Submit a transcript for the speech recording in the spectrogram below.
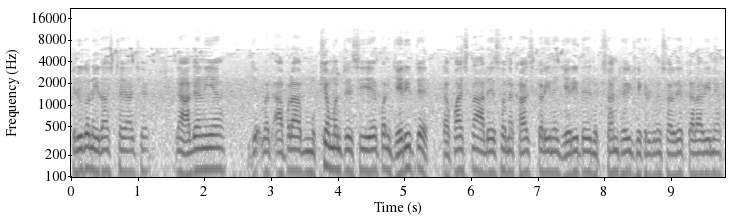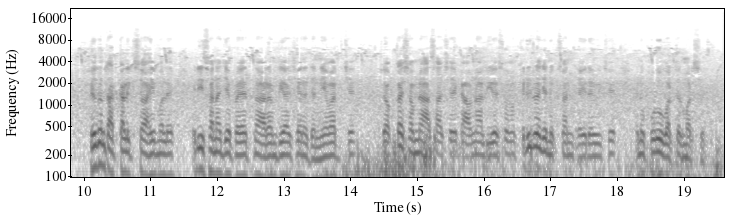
ખેડૂતો નિરાશ થયા છે. અને આદરણીય આપણા મુખ્યમંત્રીશ્રીએ પણ જે રીતે તપાસના આદેશોને ખાસ કરીને જે રીતે નુકસાન થયું છે, ખેડૂતોને સર્વે કરાવીને ખેડૂતોને તાત્કાલિક સહાય મળે, એ દિશાના જે પ્રયત્ન આરંભ્યા છે અને ધન્યવાદ છે. ચોક્કસ અમને આશા છે કે આવનાર દિવસોમાં ખેડૂતોને જે નુકસાન થઈ રહ્યું છે, એનું પૂરું વળતર મળશે.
